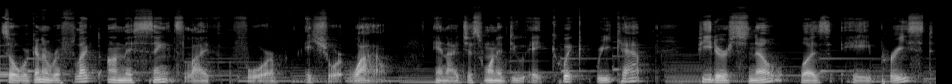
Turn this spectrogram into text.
So, we're going to reflect on this saint's life for a short while and I just want to do a quick recap. Peter Snow was a priest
